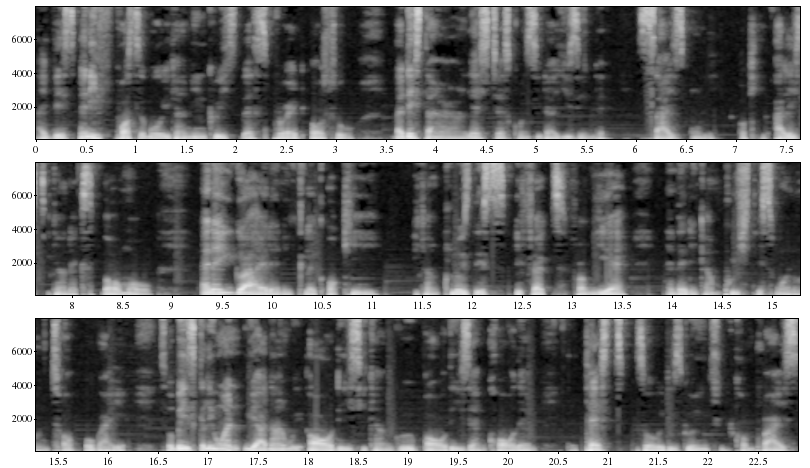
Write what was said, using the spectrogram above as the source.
like this and if possible you can increase the spread also but this time around let's just consider using the size only. Okay at least you can explore more. And then you go ahead and you click ok. You can close this effect from here and then you can push this one on top over here. So basically when we are done with all these you can group all these and call them the test. So it is going to comprise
